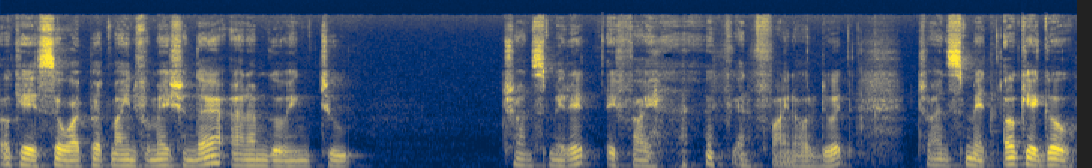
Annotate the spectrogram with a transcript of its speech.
Okay so I put my information there and I'm going to transmit it if I can find how to do it. Transmit. Okay go.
